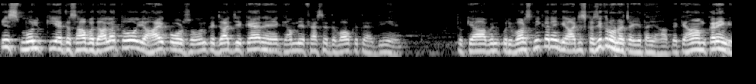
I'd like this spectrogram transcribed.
इस मुल्क की एहतसाब अदालत हो या हाई कोर्ट्स हो, उनके जज ये कह रहे हैं कि हमने फैसले दबाव के तहत दिए हैं तो क्या आप इनको रिवर्स नहीं करेंगे? आज इसका ज़िक्र होना चाहिए था यहाँ पे कि हाँ हम करेंगे।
